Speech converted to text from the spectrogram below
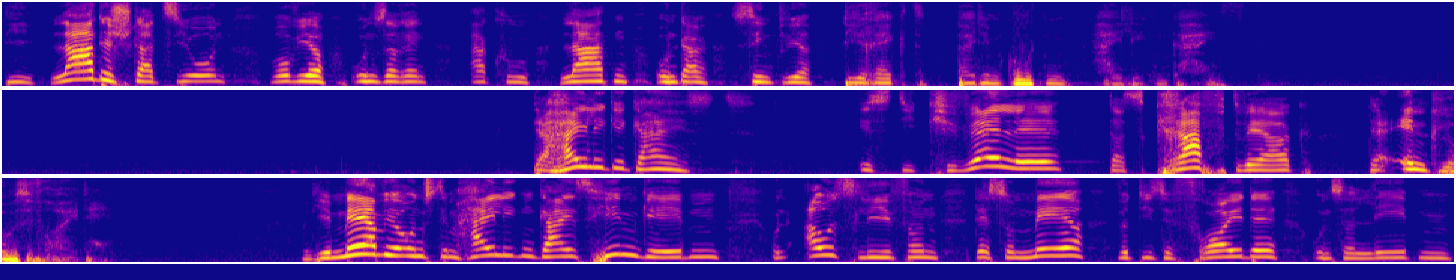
die Ladestation, wo wir unseren Akku laden? Und da sind wir direkt bei dem guten Heiligen Geist. Der Heilige Geist ist die Quelle das Kraftwerk der Endlosfreude. Und je mehr wir uns dem Heiligen Geist hingeben und ausliefern, desto mehr wird diese Freude unser Leben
